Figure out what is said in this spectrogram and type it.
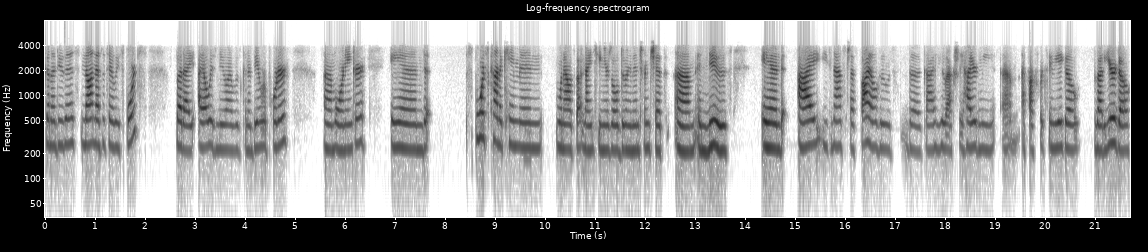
gonna do this. Not necessarily sports, but I, I always knew I was gonna be a reporter um, or an anchor. and sports kind of came in when I was about 19 years old doing an internship um, in news. And I, you can ask Jeff Bile, who's the guy who actually hired me um, at Fox Sports San Diego about a year ago.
